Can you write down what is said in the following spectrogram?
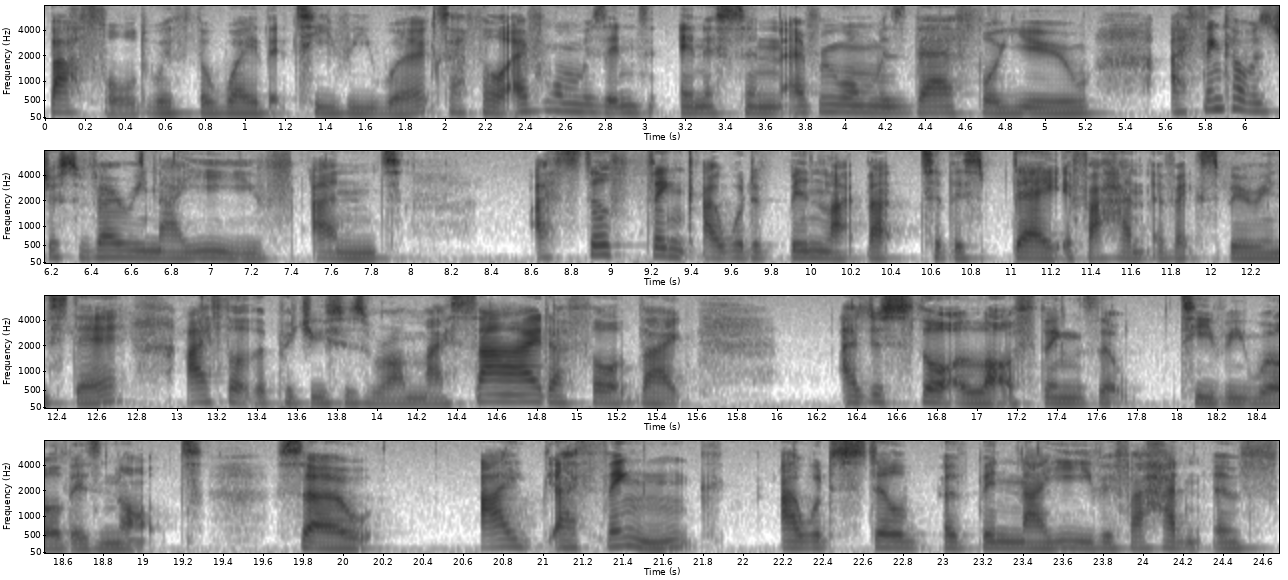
baffled with the way that TV works. I thought everyone was in- innocent, everyone was there for you. I think I was just very naive and I still think I would have been like that to this day if I hadn't have experienced it. I thought the producers were on my side. I thought like I just thought a lot of things that TV world is not. So I I think I would still have been naive if I hadn't have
